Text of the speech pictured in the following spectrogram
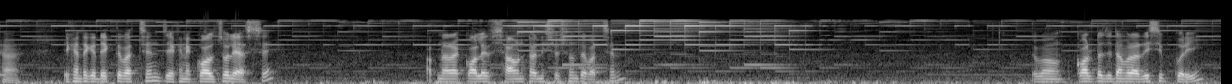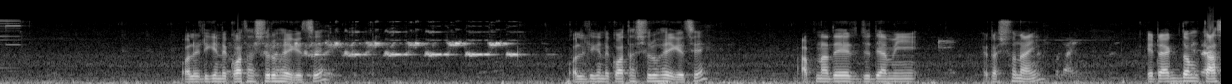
হ্যাঁ। এখান থেকে দেখতে পাচ্ছেন যে এখানে কল চলে আসছে। আপনারা কলের সাউন্ডটা নিশ্চয় শুনতে পাচ্ছেন। এবং কলটা যদি আমরা রিসিভ করি, অলরেডি কিন্তু কথা শুরু হয়ে গেছে। অলরেডি কিন্তু কথা শুরু হয়ে গেছে। আপনাদের যদি আমি এটা শোনাই, এটা একদম কাছ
